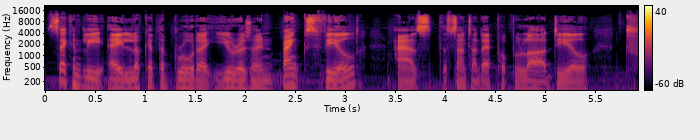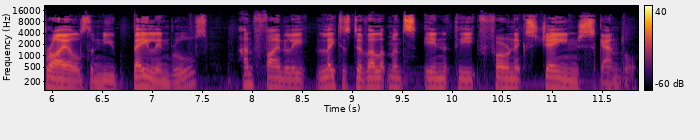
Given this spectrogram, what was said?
Secondly, a look at the broader Eurozone banks field as the Santander Popular deal trials the new bail in rules. And finally, latest developments in the foreign exchange scandal.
